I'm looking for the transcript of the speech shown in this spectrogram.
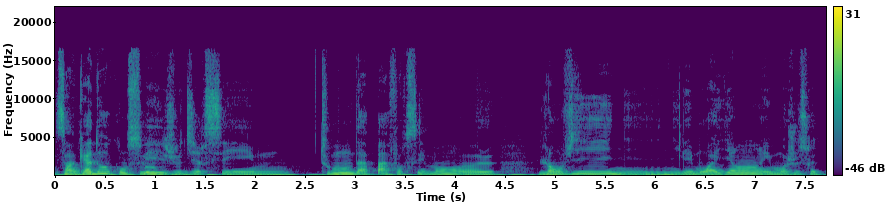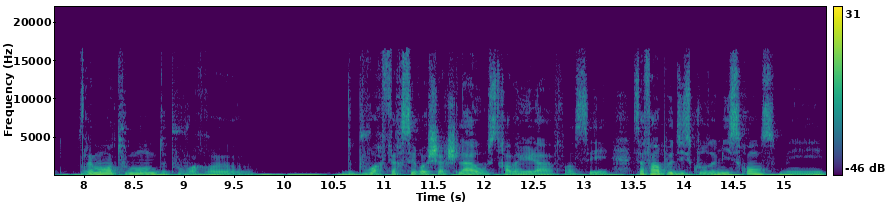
C'est un cadeau qu'on se fait, mmh. je veux dire c'est tout le monde n'a pas forcément euh, l'envie ni, les moyens. Et moi, je souhaite vraiment à tout le monde de pouvoir, euh, de pouvoir faire ces recherches-là ou ce travail-là. Enfin, c'est, ça fait un peu discours de Miss France, mais,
